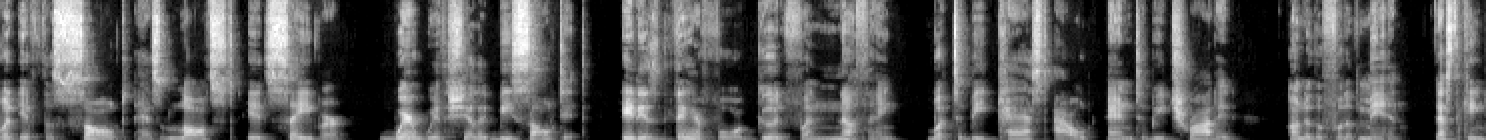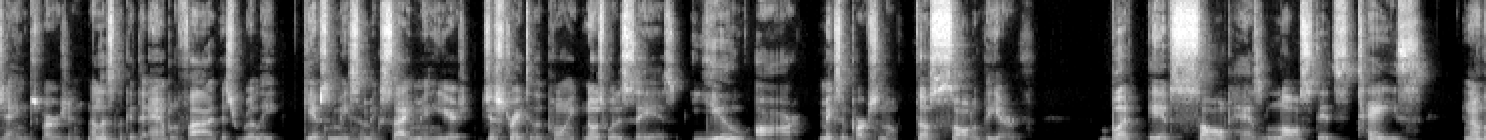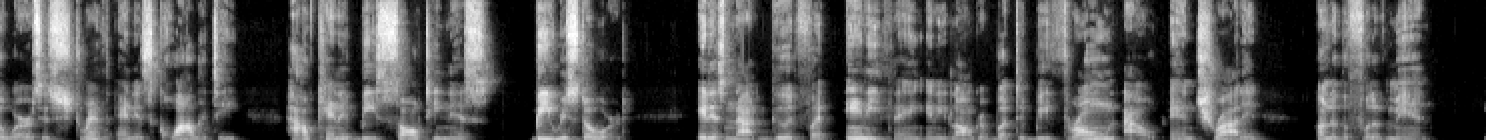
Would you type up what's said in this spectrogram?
But if the salt has lost its savor, wherewith shall it be salted? It is therefore good for nothing but to be cast out and to be trodden under the foot of men. That's the King James Version. Now let's look at the Amplified. This really gives me some excitement here, just straight to the point. Notice what it says You are, makes it personal, the salt of the earth. But if salt has lost its taste, in other words, its strength and its quality, how can it be saltiness be restored? It is not good for anything any longer but to be thrown out and trodden under the foot of men.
